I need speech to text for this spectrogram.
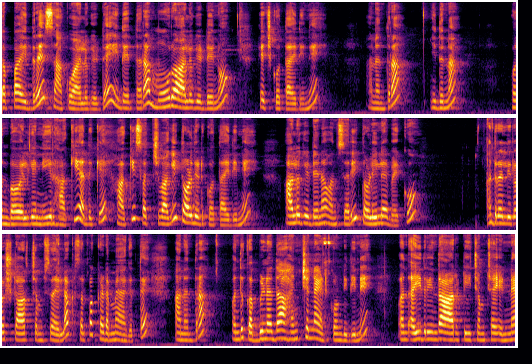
ದಪ್ಪ ಇದ್ದರೆ ಸಾಕು ಆಲೂಗೆಡ್ಡೆ. ಇದೇ ಥರ ಮೂರು ಆಲೂಗೆಡ್ಡೆನೂ ಹೆಚ್ಕೋತಾ ಇದ್ದೀನಿ. ಆನಂತರ ಇದನ್ನು ಒಂದು ಬೌಲ್ಗೆ ನೀರು ಹಾಕಿ ಅದಕ್ಕೆ ಹಾಕಿ ಸ್ವಚ್ಛವಾಗಿ ತೊಳೆದಿಡ್ಕೋತಾ ಇದ್ದೀನಿ. ಆಲೂಗೆಡ್ಡೆನ ಒಂದು ಸರಿ ತೊಳಿಲೇಬೇಕು. ಅದರಲ್ಲಿರೋ ಸ್ಟಾರ್ಚ್ ಅಂಶ ಎಲ್ಲ ಸ್ವಲ್ಪ ಕಡಿಮೆ ಆಗುತ್ತೆ. ಆನಂತರ ಒಂದು ಕಬ್ಬಿಣದ ಹಂಚನ್ನು ಇಟ್ಕೊಂಡಿದ್ದೀನಿ. ಒಂದು ಐದರಿಂದ ಆರು ಟೀ ಚಮಚ ಎಣ್ಣೆ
